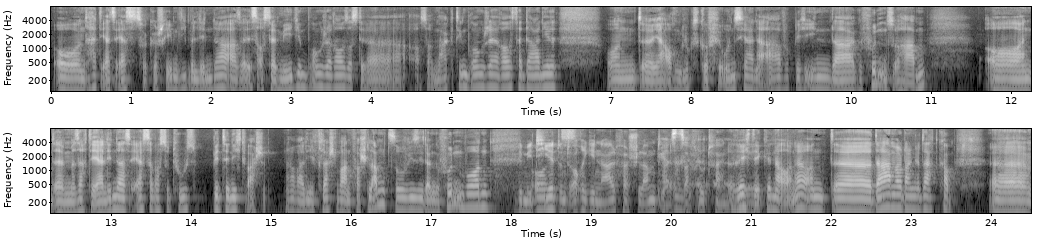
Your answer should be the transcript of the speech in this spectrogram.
und hat ihr als erstes zurückgeschrieben, liebe Linda, also er ist aus der Medienbranche raus, aus der, aus der Marketingbranche heraus, der Daniel. Und äh, ja, auch ein Glücksgriff für uns ja in der A, wirklich ihn da gefunden zu haben. Und ähm, sagte, ja, Linda, das Erste, was du tust, bitte nicht waschen. Ja, weil die Flaschen waren verschlammt, so wie sie dann gefunden wurden. Limitiert und, und original verschlammt heißt es auf Flutfeinde. Richtig, genau. Ne? Und äh, da haben wir dann gedacht, komm, äh,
